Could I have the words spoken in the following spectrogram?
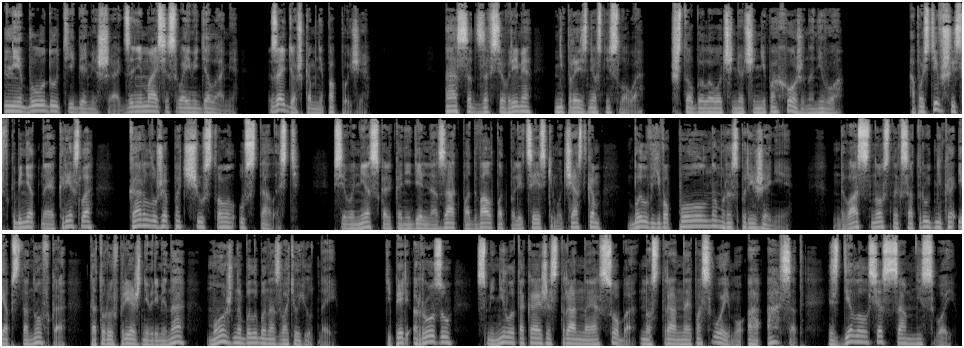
«Не буду тебе мешать, занимайся своими делами. Зайдешь ко мне попозже». Асад за все время не произнес ни слова, что было очень-очень не похоже на него. Опустившись в кабинетное кресло, Карл уже почувствовал усталость. Всего несколько недель назад подвал под полицейским участком был в его полном распоряжении. Два сносных сотрудника и обстановка, которую в прежние времена можно было бы назвать уютной. Теперь Розу сменила такая же странная особа, но странная по-своему, а Асад сделался сам не свой.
